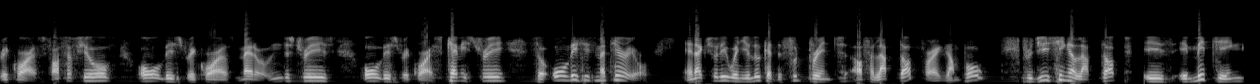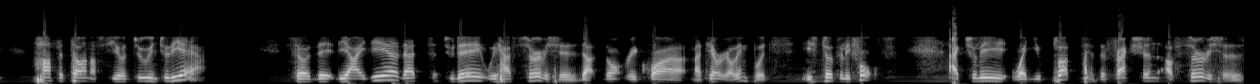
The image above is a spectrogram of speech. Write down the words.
requires fossil fuels. All this requires metal industries. All this requires chemistry. So all this is material. And actually, when you look at the footprint of a laptop, for example, producing a laptop is emitting half a ton of CO2 into the air. So the, the idea that today we have services that don't require material inputs is totally false. Actually, when you plot the fraction of services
